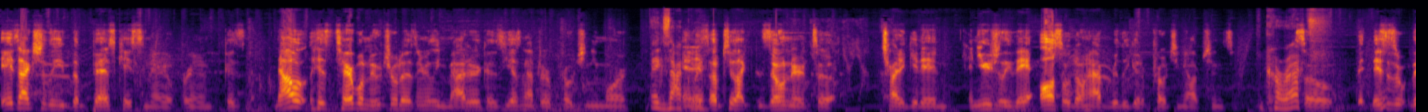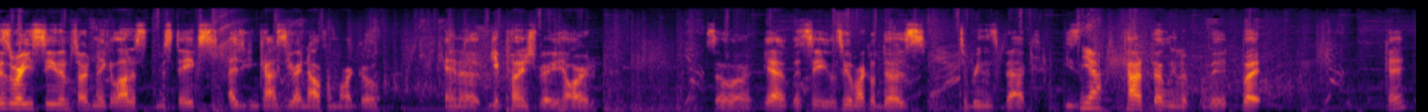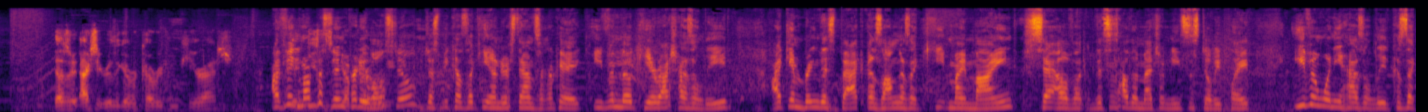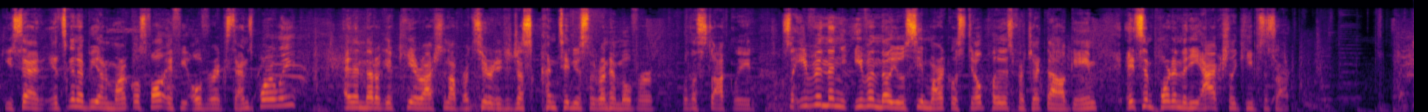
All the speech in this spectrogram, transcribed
it's actually the best case scenario for him because now his terrible neutral doesn't really matter because he doesn't have to approach anymore exactly. and it's up to like the zoner to try to get in. And usually they also don't have really good approaching options. Correct. So th- this is this is where you see them start to make a lot of mistakes, as you can kind of see right now from Marco, and uh, get punished very hard. So uh, yeah, let's see let's see what Marco does to bring this back. He's yeah, kind of struggling a bit, but okay. That was actually really good recovery from Kiyarash. I think Marco's doing pretty well still, just because like he understands like okay, even though Kiyarash has a lead, I can bring this back as long as I keep my mind set of like this is how the matchup needs to still be played, even when he has a lead. Because like you said, it's gonna be on Marco's fault if he overextends poorly, and then that'll give Kiyarash an opportunity to just continuously run him over with a stock lead. So even then, even though you'll see Marco still play this projectile game, it's important that he actually keeps this up.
